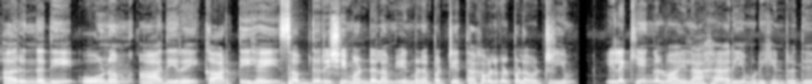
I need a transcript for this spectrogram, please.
அருந்ததி ஓணம் ஆதிரை கார்த்திகை சப்தரிஷி மண்டலம் என்பன பற்றிய தகவல்கள் பலவற்றையும் இலக்கியங்கள் வாயிலாக அறிய முடிகின்றது.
